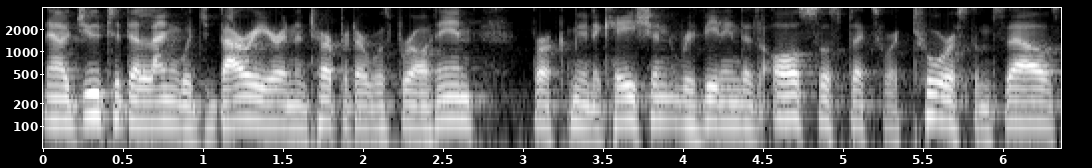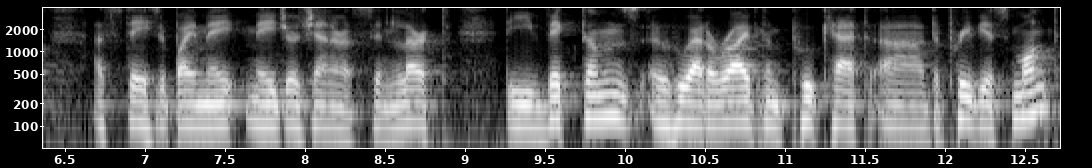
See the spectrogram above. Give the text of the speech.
Now, due to the language barrier, an interpreter was brought in for communication, revealing that all suspects were tourists themselves, as stated by Ma- Major General Sinlert. The victims, who had arrived in Phuket uh, the previous month,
